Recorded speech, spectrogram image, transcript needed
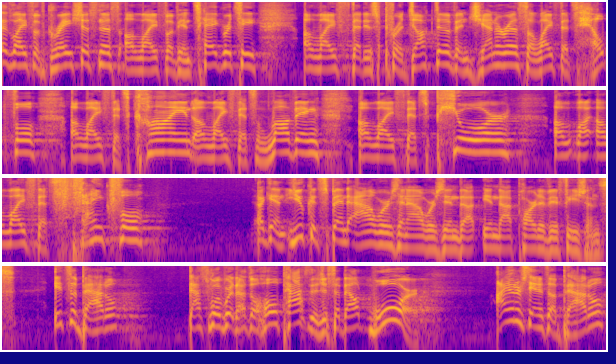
A life of graciousness, a life of integrity, a life that is productive and generous, a life that's helpful, a life that's kind, a life that's loving, a life that's pure, a, li- a life that's thankful. Again, you could spend hours and hours in that, in that part of Ephesians. It's a battle. That's what that's a whole passage. It's about war. I understand it's a battle.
